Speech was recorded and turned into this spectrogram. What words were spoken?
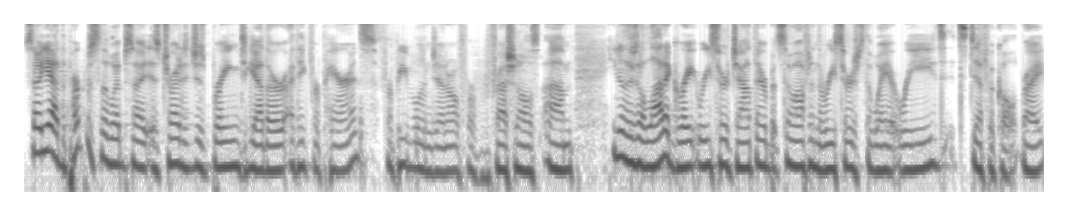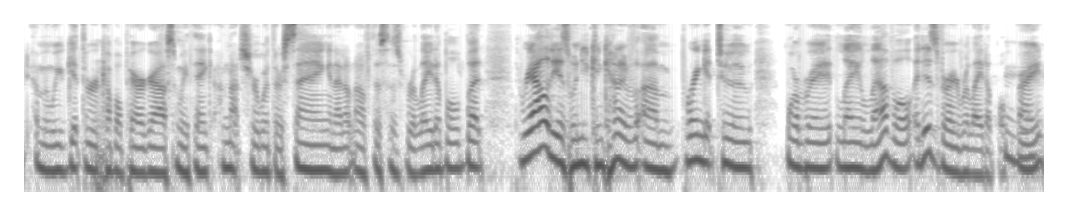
So yeah, the purpose of the website is try to just bring together, I think, for parents, for people in general, for professionals. Um, you know, there's a lot of great research out there, but so often the research, the way it reads, it's difficult, right? I mean, we get through a couple paragraphs and we think, I'm not sure what they're saying, and I don't know if this is relatable. But the reality is, when you can kind of um, bring it to more lay level, it is very relatable, right?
